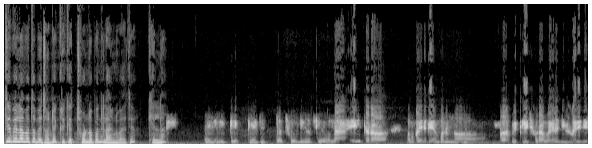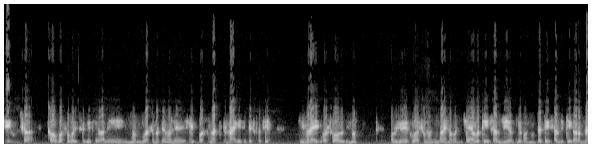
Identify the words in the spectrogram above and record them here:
त्यो बेलामा तपाईँ झन्डै क्रिकेट छोड्न पनि लाग्नु भएको थियो खेल्न? क्रिकेट त छोडिदिनु थियो होला है तर अब कहीँ न कहीँ भनौँ न घरको एक्लै छोरा भएर जिम्मेवारी धेरै हुन्छ। छ वर्ष भइसकेको थियो अनि मम बुवासँग चाहिँ मैले एक वर्ष मात्रै मागेको थिएँ त्यसपछि। कि मलाई एक वर्ष अरू दिनु। अब यो एक वर्षमा भएन भने चाहिँ अब त्यही हिसाबले जीहरूले भन्नुहुन्छ त्यही हिसाबले त्यही गरौँ न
